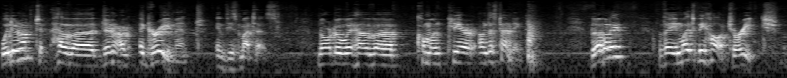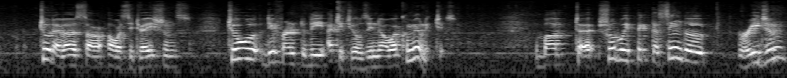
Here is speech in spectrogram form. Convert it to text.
We do not have a general agreement in these matters, nor do we have a common clear understanding. Globally, they might be hard to reach. Too diverse are our situations, too different the attitudes in our communities. But uh, should we pick a single region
